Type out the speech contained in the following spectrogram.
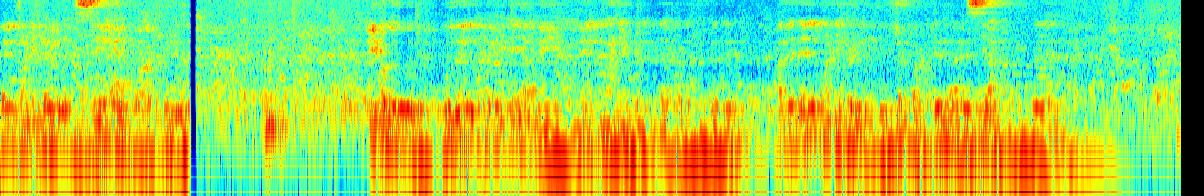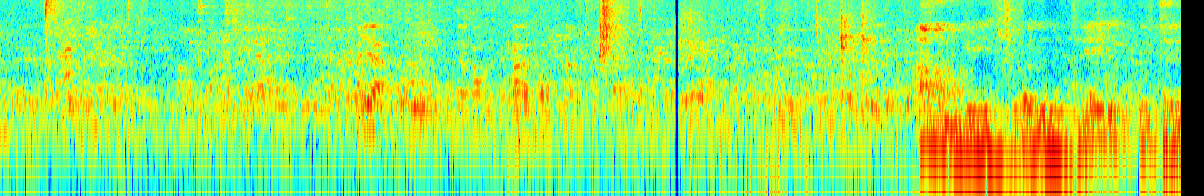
நெல் மணிகள் சேகரிக்கப்பட்டு இப்பொழுது உரல்களிலே அங்கே நெல் மணிகள் இடப்படுகின்றது. அந்த நெல் மணிகள் குற்றப்பட்டு அரிசியாக்குகின்றது ஆமாம் அங்கே இப்பொழுது நெல் குற்றல்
